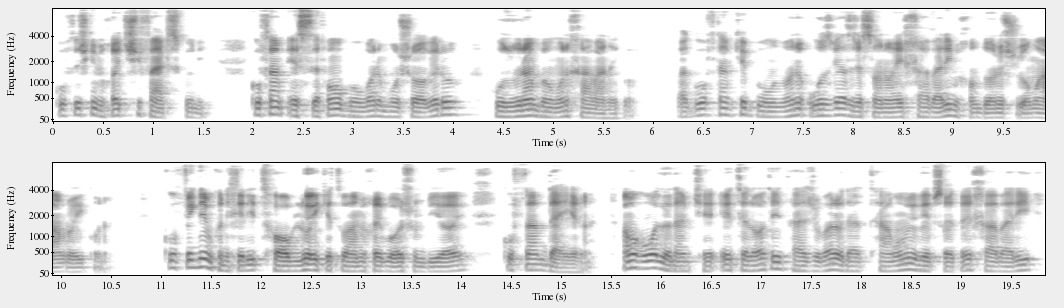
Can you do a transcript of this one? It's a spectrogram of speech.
گفتش که می‌خوای چی فکس کنی؟ گفتم استفامو به عنوان مشاور و حضورم به عنوان خبرنگار و گفتم که به عنوان عضوی از رسانه های خبری می‌خوام ما همراهی کنم. گفت فکر نمی‌کنی خیلی تابلوی که تو هم می‌خوای باشون بیای؟ گفتم دقیقا. اما قول دادم که اطلاعات این تجربه رو در تمام وبسایت های خبری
